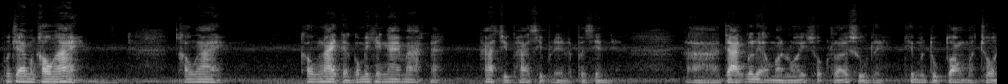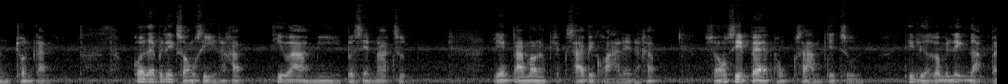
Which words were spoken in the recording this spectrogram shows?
เพราะฉะนั้นมันเข้าง่าย เข้าง่าย เข้าง่ายแต่ก็ไม่ใช่ง่ายมากนะห้าสิบห้าสิบเลยละเปอร์เซ็นต์เนี่ยอาจารย์ก็เลยเอามาร้อยร้อยสูตรเลย ที่มันถูกต้องมาชนชนกัน ก็ได้เป็นเลขสองสี่นะครับ ที่ว่ามีเปอร์เซ็นต์มากสุด เรียงตามลำดับจากซ้ายไปขวาเลยนะครับสองสี่แปดหกสามเจ็ดศูนย์ที่เหลือก็เป็นเลขดับไป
